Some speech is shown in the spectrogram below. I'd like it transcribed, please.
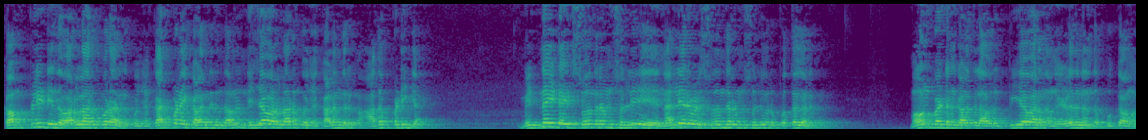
கம்ப்ளீட் இந்த வரலாறு பூரா இருக்கு. கொஞ்சம் கற்பனை கலந்திருந்தாலும் நிஜ வரலாறும் கொஞ்சம் கலந்துருக்கும். அதை படிங்க. மிட் நைட் ஐட் சுதந்திரம் சொல்லி நள்ளிரவல் சுதந்திரம்னு சொல்லி ஒரு புத்தகம் இருக்கு. மவுண்ட் பேட்டன் காலத்தில் அவருக்கு பிஏவாக இருந்தவங்க எழுதின அந்த புக் அவங்க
